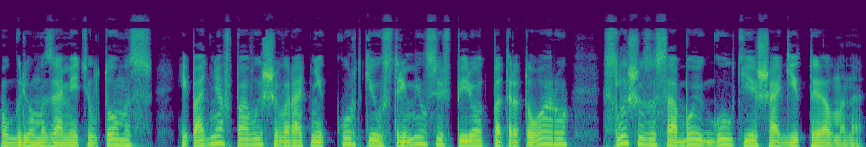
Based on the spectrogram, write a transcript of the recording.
угрюмо заметил Томас и, подняв повыше воротник куртки, устремился вперед по тротуару, слыша за собой гулкие шаги Телмана.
